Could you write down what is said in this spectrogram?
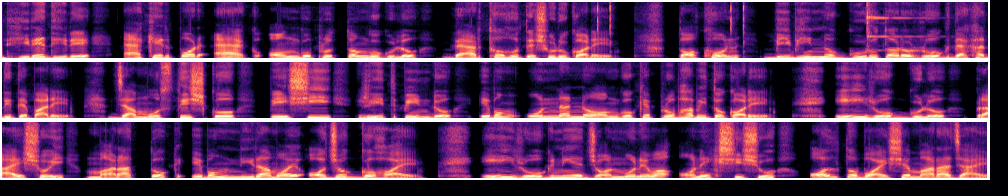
ধীরে ধীরে একের পর এক অঙ্গ প্রত্যঙ্গগুলো ব্যর্থ হতে শুরু করে। তখন বিভিন্ন গুরুতর রোগ দেখা দিতে পারে, যা মস্তিষ্ক, পেশি, হৃৎপিণ্ড এবং অন্যান্য অঙ্গকে প্রভাবিত করে। এই রোগগুলো প্রায়শই মারাত্মক এবং নিরাময় অযোগ্য হয়। এই রোগ নিয়ে জন্ম নেওয়া অনেক শিশু অল্প বয়সে মারা যায়।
